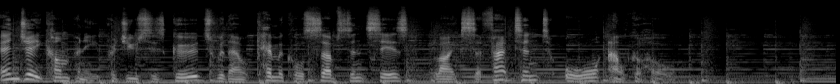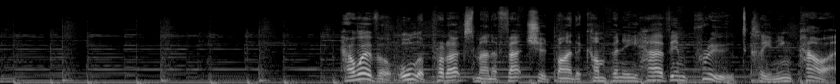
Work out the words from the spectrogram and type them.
NJ Company produces goods without chemical substances like surfactant or alcohol. However, all the products manufactured by the company have improved cleaning power.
